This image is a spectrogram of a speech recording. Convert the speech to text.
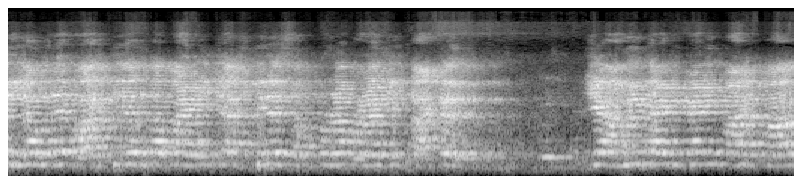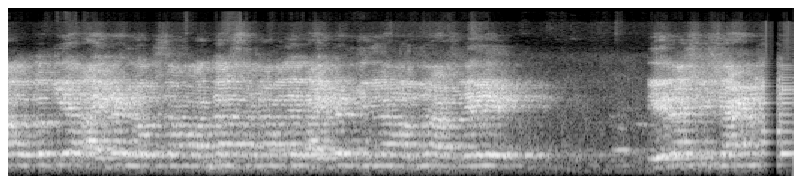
जिल्ह्यामध्ये भारतीय जनता पार्टीची असलेली संपूर्णपणाची ताकद जी आम्ही त्या ठिकाणी पाहत होतो की या रायगड लोकसभा मतदारसंघामध्ये रायगड जिल्ह्यामधून असलेले तेराशे शहाण्णव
